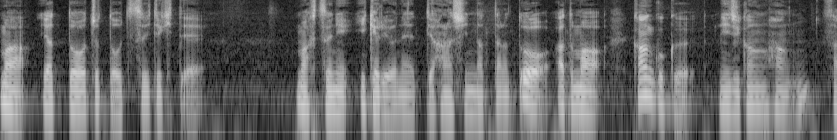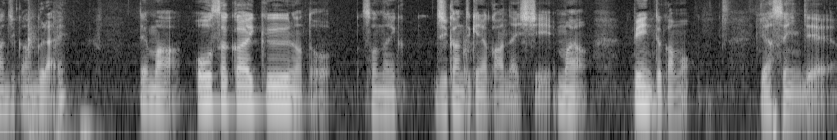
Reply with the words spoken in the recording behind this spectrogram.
まあやっとちょっと落ち着いてきてまあ普通に行けるよねっていう話になったのとあとまあ韓国2時間半3時間ぐらい？でまあ大阪行くのとそんなに時間的には変わんないしまあ便とかも安いんで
